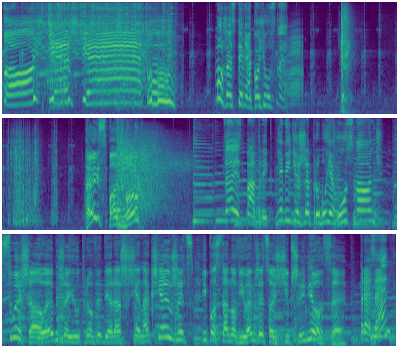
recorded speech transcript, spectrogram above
Pośpiesz się! Może z tym jakoś usnę. Hej, SpongeBob! Co jest, Patryk? Nie widzisz, że próbuję usnąć? Słyszałem, że jutro wybierasz się na księżyc i postanowiłem, że coś ci przyniosę. Prezent?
